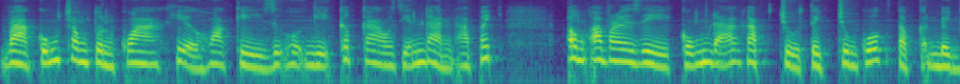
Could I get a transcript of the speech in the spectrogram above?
và cũng trong tuần qua khi ở Hoa Kỳ dự hội nghị cấp cao diễn đàn APEC, ông Abrazi cũng đã gặp Chủ tịch Trung Quốc Tập Cận Bình.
